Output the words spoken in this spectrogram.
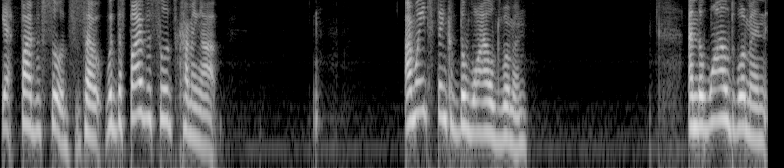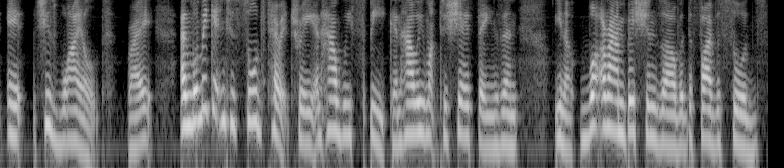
Yeah, Five of Swords. So with the Five of Swords coming up, I want you to think of the wild woman. And the wild woman, it she's wild, right? And when we get into swords territory and how we speak and how we want to share things and you know what our ambitions are with the five of swords,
